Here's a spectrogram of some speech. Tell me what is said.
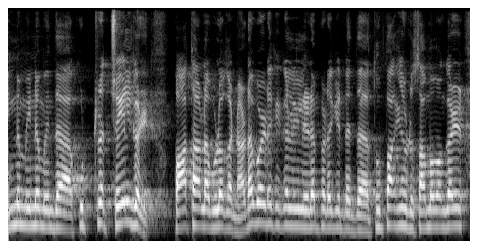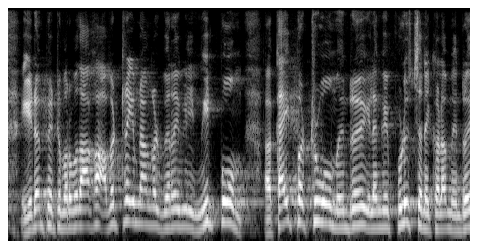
இன்னும் இன்னும் இந்த குற்ற செயல்கள் பாத்தாள உலக நடவடிக்கைகளில் இடம்பெறுகின்ற இந்த துப்பாக்கியோட சம்பவங்கள் இடம்பெற்று வருவதாக அவற்றையும் நாங்கள் விரைவில் மீட்போம் கைப்பற்றுவோம் என்று இலங்கை போலீஸ் திணைக்களம் என்று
